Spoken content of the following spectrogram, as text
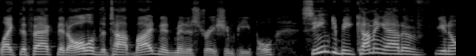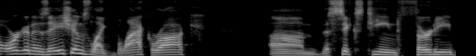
like the fact that all of the top Biden administration people seem to be coming out of, you know, organizations like BlackRock, um, the 1630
